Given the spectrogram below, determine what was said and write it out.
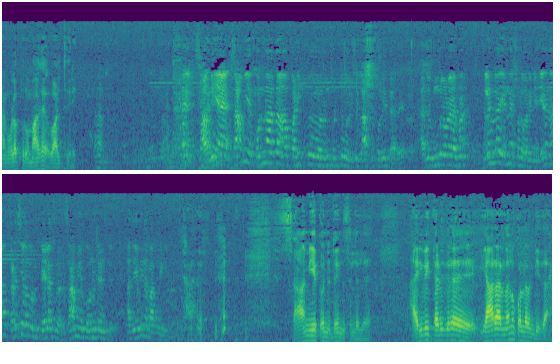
நான் உளப்பூர்வமாக வாழ்த்துகிறேன். என்ன சொல்ல வரீங்க? ஏன்னா கடைசியாக ஒரு டைலாக் சாமியை கொண்டுட்டேன்ட்டு சாமியை கொண்டுட்டேன்னு சொல்லல. அறிவை தடுக்கிற யாரா இருந்தாலும் கொல்ல வேண்டியதுதான்.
